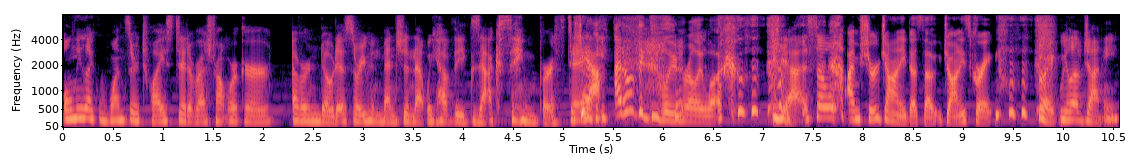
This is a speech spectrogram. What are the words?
only like once or twice did a restaurant worker ever notice or even mention that we have the exact same birthday. Yeah, I don't think people even really look. yeah, so I'm sure Johnny does though. Johnny's great. right, we love Johnny.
